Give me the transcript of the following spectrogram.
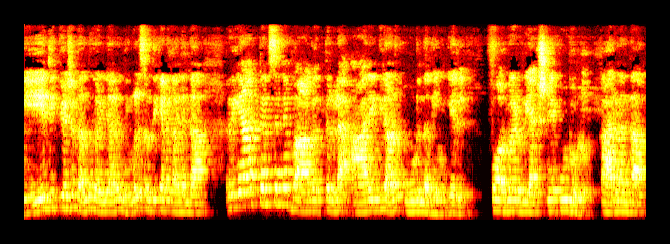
ഏത് ഇക്വേഷൻ തന്നു കഴിഞ്ഞാലും നിങ്ങൾ ശ്രദ്ധിക്കേണ്ട കാര്യം എന്താ? റിയാക്ടൻസിന്റെ ഭാഗത്തുള്ള ആരെങ്കിലാണ് കൂടുന്നതെങ്കിൽ ഫോർവേഡ് റിയാക്ഷനെ കൂടുള്ളൂ. കാരണം എന്താ?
